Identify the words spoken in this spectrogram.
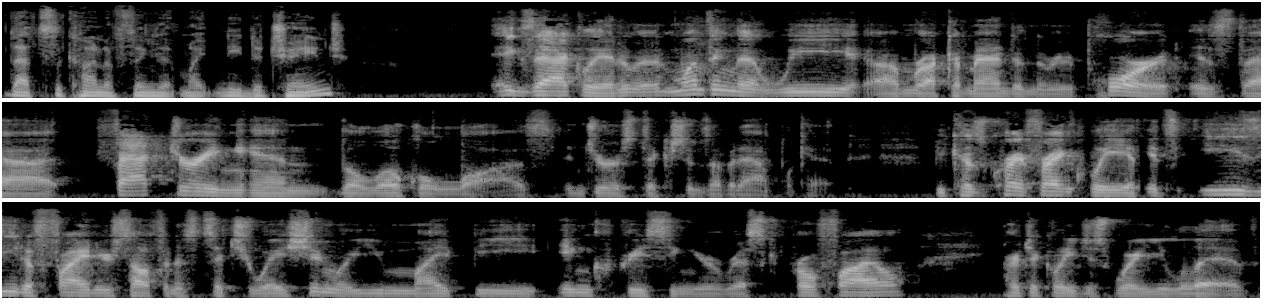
that's the kind of thing that might need to change. Exactly. And one thing that we um, recommend in the report is that factoring in the local laws and jurisdictions of an applicant because quite frankly it's easy to find yourself in a situation where you might be increasing your risk profile particularly just where you live.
